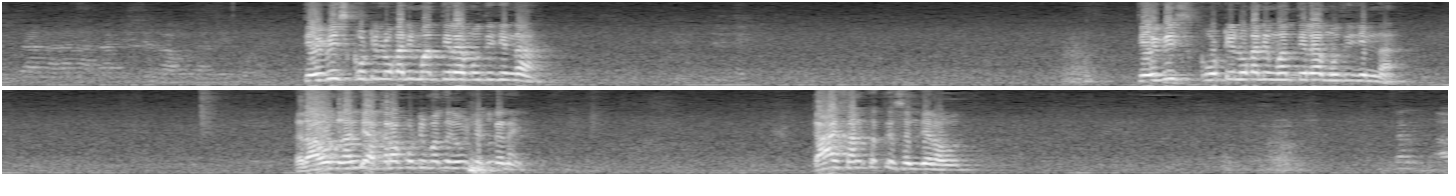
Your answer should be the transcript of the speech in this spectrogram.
विचारणारा नाता निश्चित राहुल गांधी कोण? आहे?" तेवीस कोटी लोकांनी मत दिलंय मोदीजींना. तेवीस कोटी लोकांनी मत दिलंय मोदीजींना. राहुल गांधी अकरा कोटी मतं घेऊ शकले नाही. काय सांगतात ते संजय राऊत? सर अ,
